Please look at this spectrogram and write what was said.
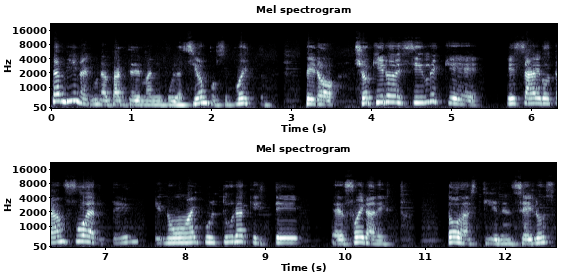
También alguna parte de manipulación, por supuesto. Pero yo quiero decirles que es algo tan fuerte que no hay cultura que esté eh, fuera de esto. Todas tienen celos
